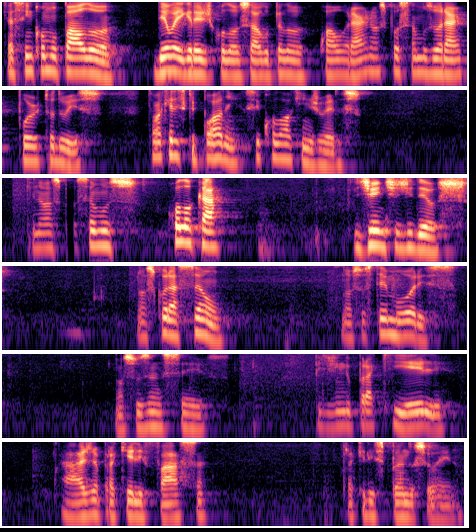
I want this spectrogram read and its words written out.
Que assim como Paulo deu à igreja de Colosso algo pelo qual orar, nós possamos orar por tudo isso. Então, aqueles que podem, se coloquem em joelhos. Que nós possamos colocar diante de Deus nosso coração, nossos temores, nossos anseios, pedindo para que Ele haja, para que Ele faça para que Ele expanda o seu reino.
